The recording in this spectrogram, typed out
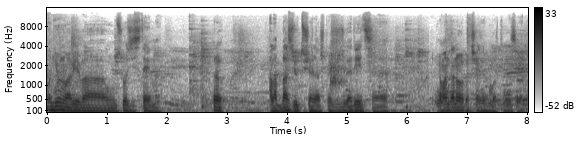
Ognuno aveva un suo sistema, però alla base di tutto c'era la spregiudicatezza, il 99% del morti in miseria,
